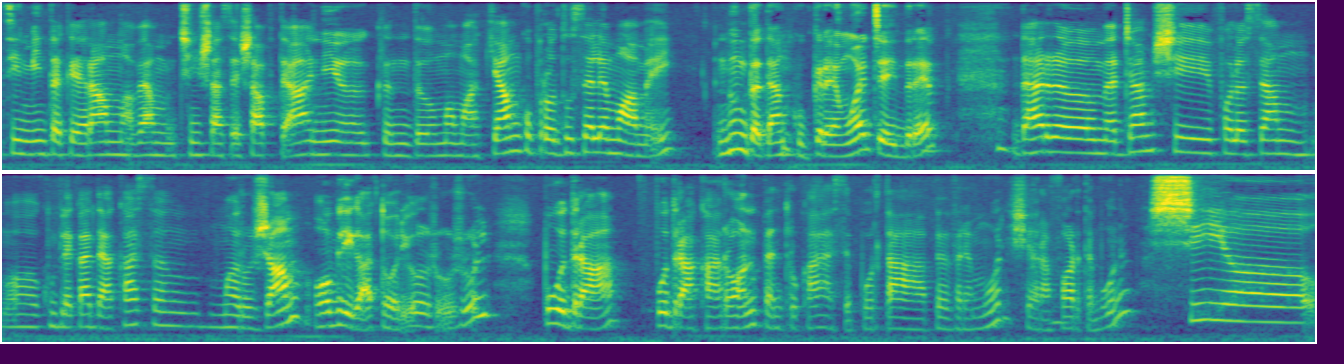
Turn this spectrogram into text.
țin minte că eram, aveam 5, 6, 7 ani uh, când mă machiam cu produsele mamei nu-mi dădeam cu cremă, cei drept, dar uh, mergeam și foloseam, uh, cum pleca de acasă, mă rujam, obligatoriu rujul, pudra, pudra caron, pentru că aia se purta pe vremuri și era foarte bună, și uh,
